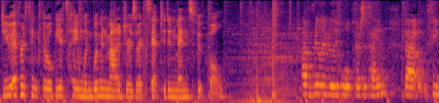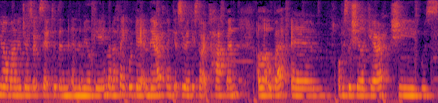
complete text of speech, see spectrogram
Do you ever think there will be a time when women managers are accepted in men's football? I really, really hope there's a time that female managers are accepted in, in the male game, and I think we're getting there. I think it's already started to happen a little bit. Um, obviously, Shelley Kerr, she was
